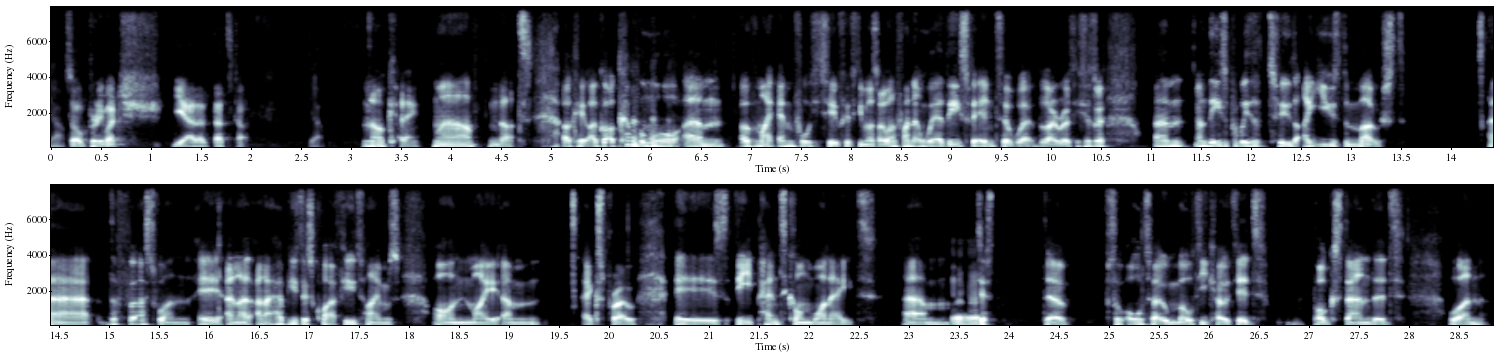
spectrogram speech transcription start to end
Yeah. So pretty much, yeah, that, that's tough. Okay, well, nuts. Okay, I've got a couple more um, of my M42 50 mils. I want to find out where these fit into where, where I rotation. So, um, and these are probably the two that I use the most. Uh, the first one, i and I, and I have used this quite a few times on my um, X Pro, is the Pentacon 1.8. Um, Mhm. Just the sort of auto multi-coated bog standard one.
